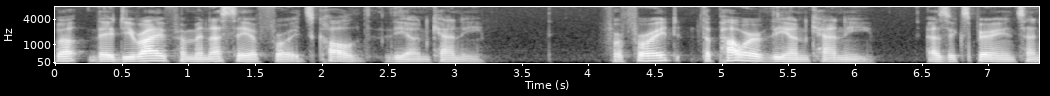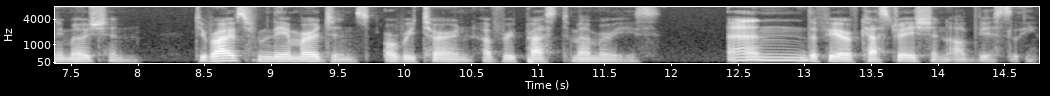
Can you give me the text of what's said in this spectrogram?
Well, they derive from an essay of Freud's called The Uncanny. For Freud, the power of the uncanny, as experience and emotion, derives from the emergence or return of repressed memories, and the fear of castration, obviously.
